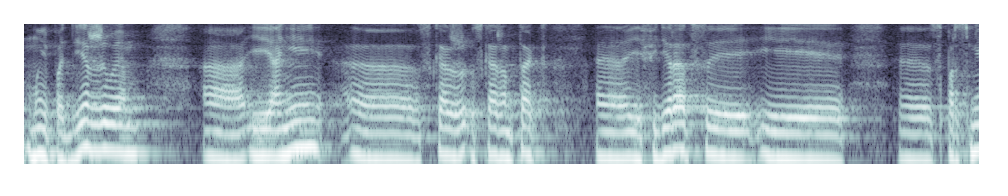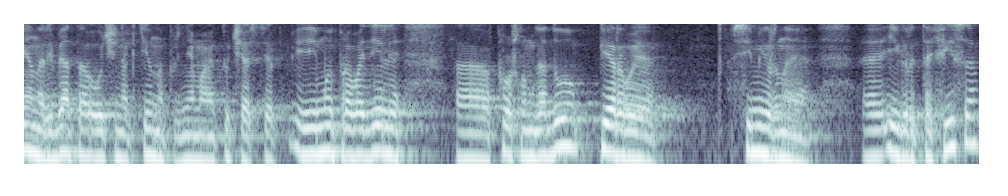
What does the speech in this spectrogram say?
мы поддерживаем, э, и они, э, скаж- скажем так, э, и федерации, и э, спортсмены, ребята очень активно принимают участие. И мы проводили э, в прошлом году первые всемирные э, игры Тафиса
